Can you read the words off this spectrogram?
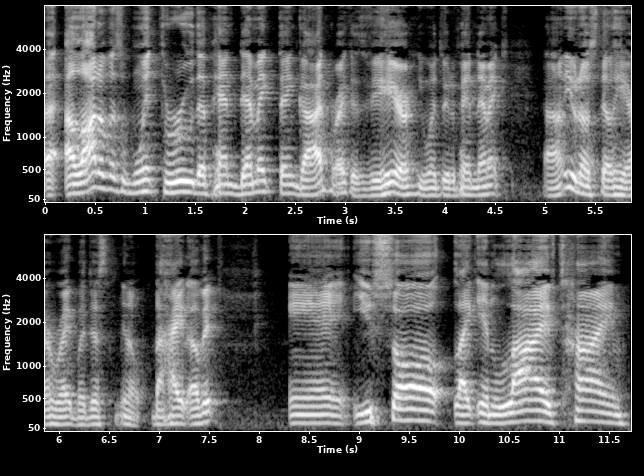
a lot of us went through the pandemic. Thank God, right? Because if you're here, you went through the pandemic, uh, even though it's still here, right? But just you know, the height of it, and you saw like in live time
